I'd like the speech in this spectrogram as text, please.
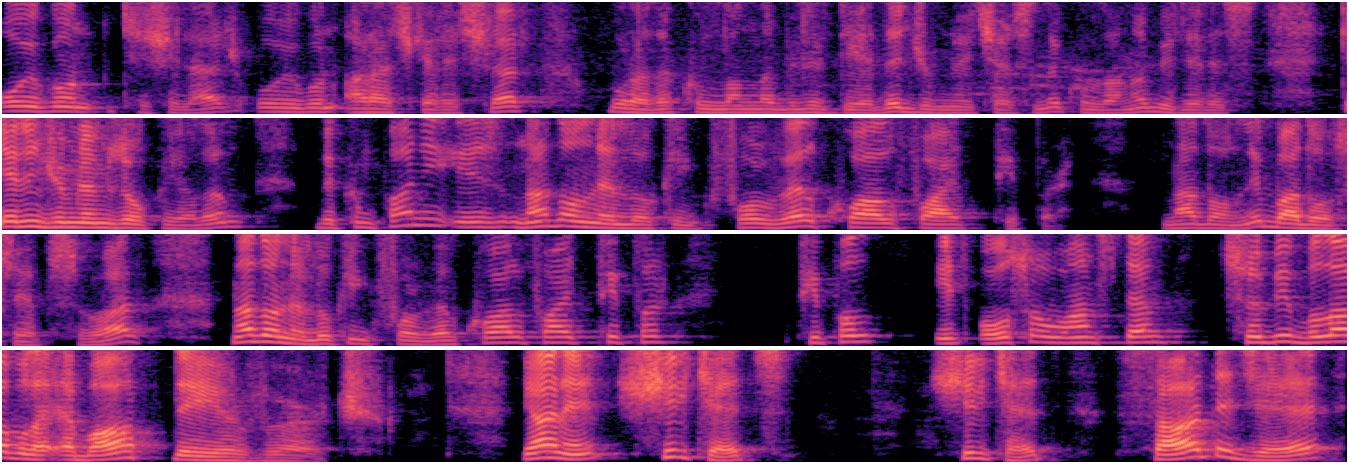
Uygun kişiler, uygun araç gereçler burada kullanılabilir diye de cümle içerisinde kullanabiliriz. Gelin cümlemizi okuyalım. The company is not only looking for well qualified people. Not only but also yapısı var. Not only looking for well qualified people, people, it also wants them to be blah blah about their work. Yani şirket, şirket sadece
